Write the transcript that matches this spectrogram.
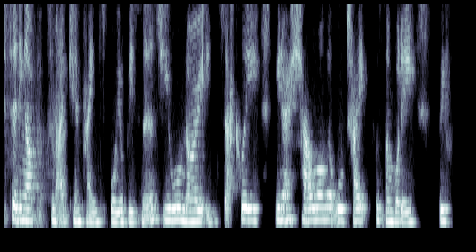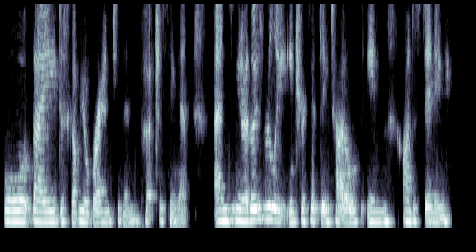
setting up some ad campaigns for your business, you will know exactly, you know, how long it will take for somebody before they discover your brand to then purchasing it. And, you know, those really intricate details in understanding,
